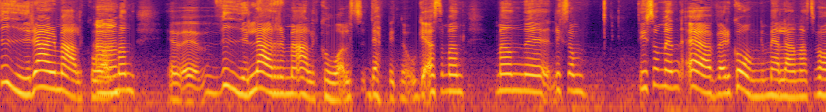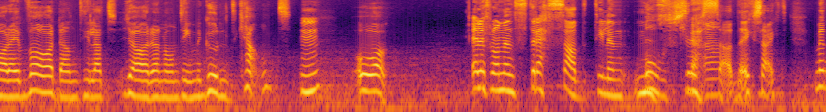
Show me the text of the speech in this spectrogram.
firar med alkohol, Ja. man eh, vilar med alkohol, deppigt nog. Alltså man, man eh, liksom, det är som en övergång mellan att vara i vardagen till att göra någonting med guldkant. Mm. Och Eller från en stressad till en myskväll. ostressad, exakt. Men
